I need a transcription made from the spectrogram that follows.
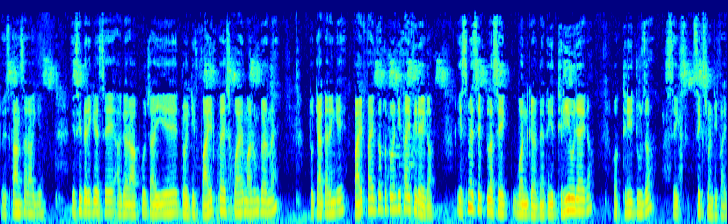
तो इसका आंसर आ गया. इसी तरीके से अगर आपको चाहिए ट्वेंटी फाइव का स्क्वायर मालूम करना है तो क्या करेंगे? फाइव फाइव ज़ा तो ट्वेंटी फाइव ही रहेगा. इसमें से प्लस एक वन कर दें तो ये थ्री हो जाएगा, और थ्री टू ज़ा सिक्स सिक्स ट्वेंटी फाइव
